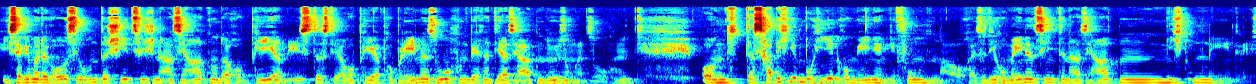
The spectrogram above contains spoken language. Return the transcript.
Ich sage immer, der große Unterschied zwischen Asiaten und Europäern ist, dass die Europäer Probleme suchen, während die Asiaten Lösungen suchen. Und das habe ich irgendwo hier in Rumänien gefunden auch. Also die Rumänen sind den Asiaten nicht unähnlich.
